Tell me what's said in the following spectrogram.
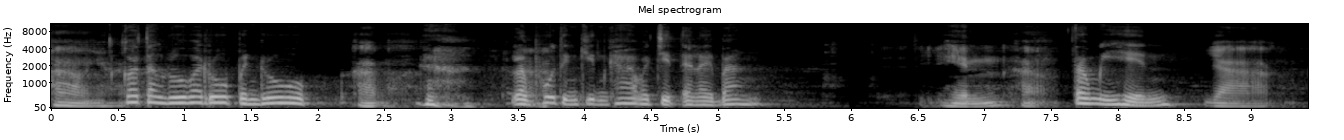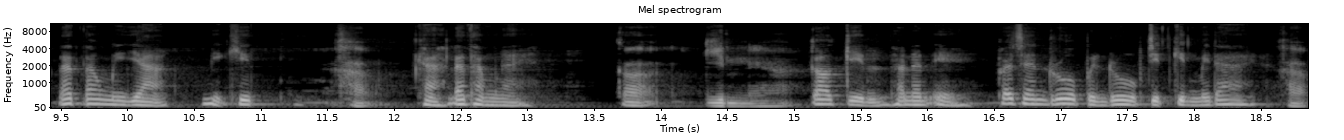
ข้าวอย่างเงี้ยครับก็ต้องรู้ว่ารูปเป็นรูปครับ เราพูดถึงกินข้าวว่าจิตอะไรบ้าง เห็นครับ ต้องมีเห็น อยาก และต้องมีอยากมีคิดครับ ค่ะ แล้วทำไง ก็กินเนะฮะก็กินเท่านั้นเอง เพราะฉะนั้นรูปเป็นรูปจิตกินไม่ได้ครับ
